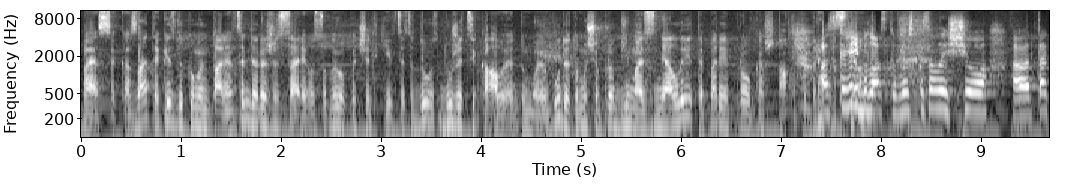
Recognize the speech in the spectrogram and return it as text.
песика. Знаєте, якийсь документальний. Це для режисерів, особливо початківців. Це дуже, дуже цікаво, я думаю, буде, тому що про Біма зняли, тепер і про каштан. А скажіть, будь ласка, ви сказали, що е, так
